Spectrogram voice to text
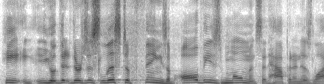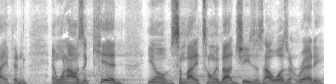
he, you know, there's this list of things, of all these moments that happen in his life. And, and when I was a kid, you know, somebody told me about Jesus. I wasn't ready.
